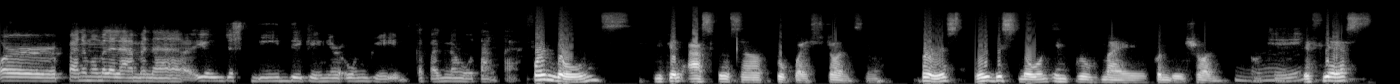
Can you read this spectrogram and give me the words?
Or paano mo malalaman na you'll just be digging your own grave kapag nangutang ka? For loans, you can ask yourself two questions. No? First, will this loan improve my condition? Okay? If yes,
